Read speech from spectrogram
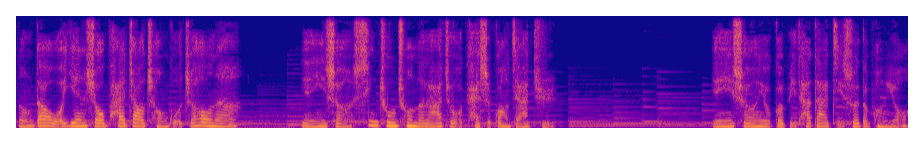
等到我验收拍照成果之后呢，严医生兴冲冲的拉着我开始逛家居。严医生有个比他大几岁的朋友，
